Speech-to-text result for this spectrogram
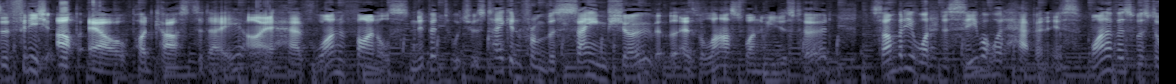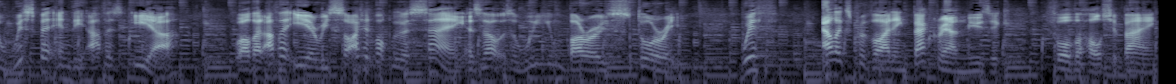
to finish up our podcast today, I have one final snippet which was taken from the same show as the last one we just heard. Somebody wanted to see what would happen if one of us was to whisper in the other's ear while that other ear recited what we were saying as though it was a William Burroughs story, with Alex providing background music for the whole shebang.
